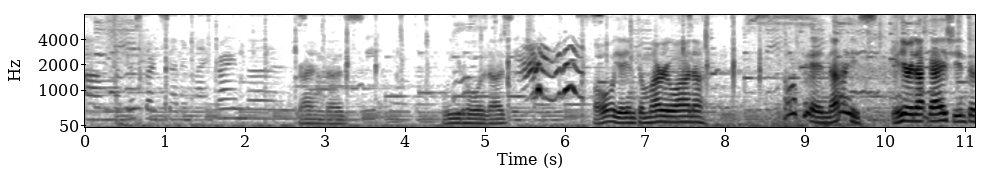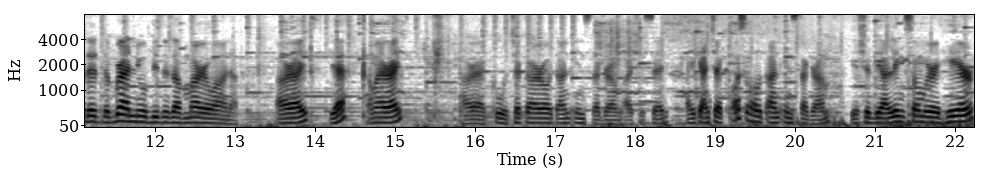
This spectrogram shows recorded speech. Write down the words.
Um, I just started selling like grinders, Grinders. um, weed holders, Weed holders. weed trays. Oh, you're into marijuana. Okay, nice. You hear that, guys? She into the, the brand new business of marijuana. All right? Yeah? Am I right? All right, cool. Check her out on Instagram, as she said. And you can check us out on Instagram. There should be a link somewhere here.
